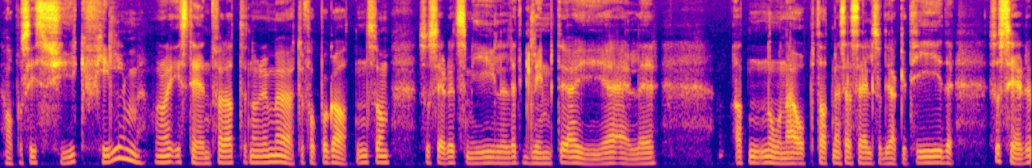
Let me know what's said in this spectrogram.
jeg holdt på å si syk film. Istedenfor at når du møter folk på gaten, så, så ser du et smil eller et glimt i øyet, eller at noen er opptatt med seg selv, så de har ikke tid, så ser du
